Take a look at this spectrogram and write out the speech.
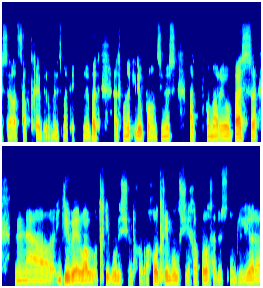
ეს რაღაც საფრთხეები, რომელიც მათ ექნებათ, რა თქმა უნდა კიდევ უფრო ამძიმეს მათ მდგომარეობას. იგივე რა ვიღო ტყიბულის შემთხვევა, ხო? ტყიბულში ხა ყოველსათვის ცნობილია რა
